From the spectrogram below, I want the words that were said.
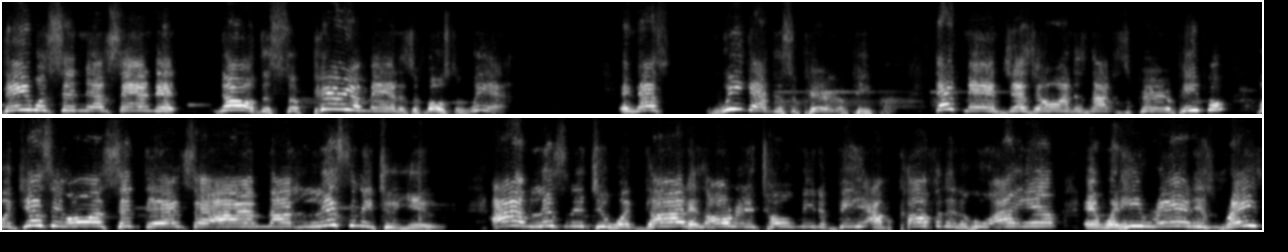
They were sitting there saying that no, the superior man is supposed to win. And that's we got the superior people. That man, Jesse Owens, is not the superior people, but Jesse Owens sit there and say, I am not listening to you. I'm listening to what God has already told me to be. I'm confident in who I am. And when he ran his race,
